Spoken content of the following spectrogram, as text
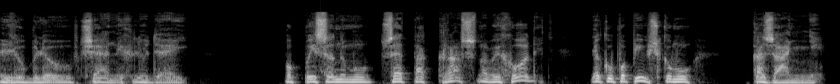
Люблю вчених людей. По писаному все так красно виходить, як у попівському казанні.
